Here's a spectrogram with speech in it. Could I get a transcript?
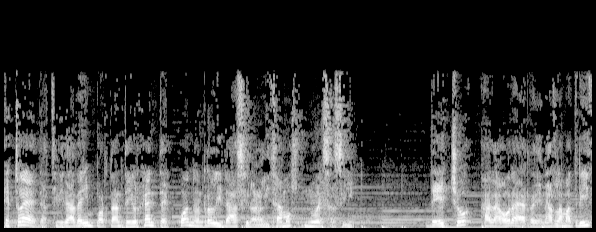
esto es, de actividades importantes y urgentes, cuando en realidad si lo analizamos no es así. De hecho, a la hora de rellenar la matriz,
